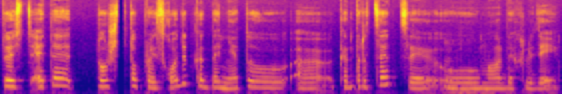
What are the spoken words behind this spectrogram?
То есть это то, что происходит, когда нету э, контрацепции mm-hmm. у молодых людей.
